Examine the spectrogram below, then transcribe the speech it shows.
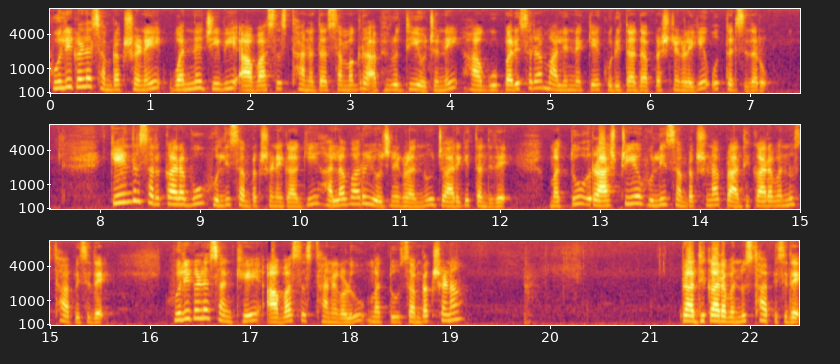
ಹುಲಿಗಳ ಸಂರಕ್ಷಣೆ ವನ್ಯಜೀವಿ ಆವಾಸ ಸ್ಥಾನದ ಸಮಗ್ರ ಅಭಿವೃದ್ಧಿ ಯೋಜನೆ ಹಾಗೂ ಪರಿಸರ ಮಾಲಿನ್ಯಕ್ಕೆ ಕುರಿತಾದ ಪ್ರಶ್ನೆಗಳಿಗೆ ಉತ್ತರಿಸಿದರು ಕೇಂದ್ರ ಸರ್ಕಾರವು ಹುಲಿ ಸಂರಕ್ಷಣೆಗಾಗಿ ಹಲವಾರು ಯೋಜನೆಗಳನ್ನು ಜಾರಿಗೆ ತಂದಿದೆ ಮತ್ತು ರಾಷ್ಟೀಯ ಹುಲಿ ಸಂರಕ್ಷಣಾ ಪ್ರಾಧಿಕಾರವನ್ನು ಸ್ಥಾಪಿಸಿದೆ ಹುಲಿಗಳ ಸಂಖ್ಯೆ, ಆವಾಸ ಸ್ಥಾನಗಳು ಮತ್ತು ಸಂರಕ್ಷಣಾ ಪ್ರಾಧಿಕಾರವನ್ನು ಸ್ಥಾಪಿಸಿದೆ.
